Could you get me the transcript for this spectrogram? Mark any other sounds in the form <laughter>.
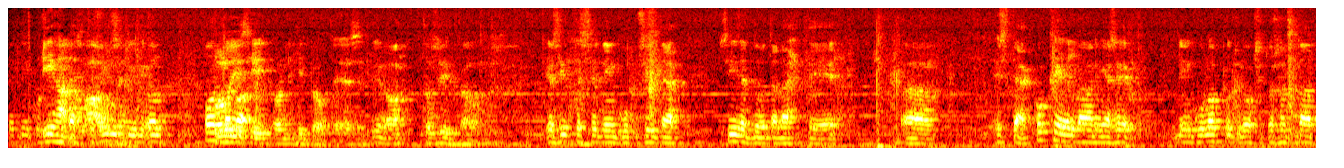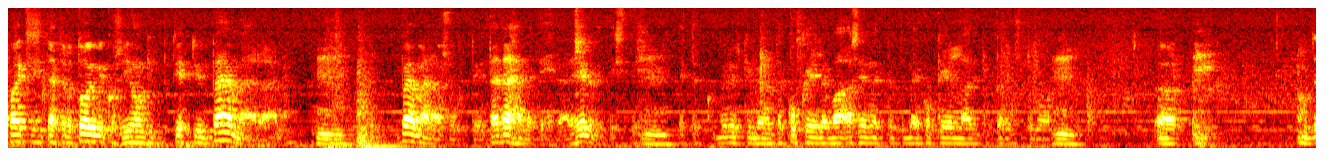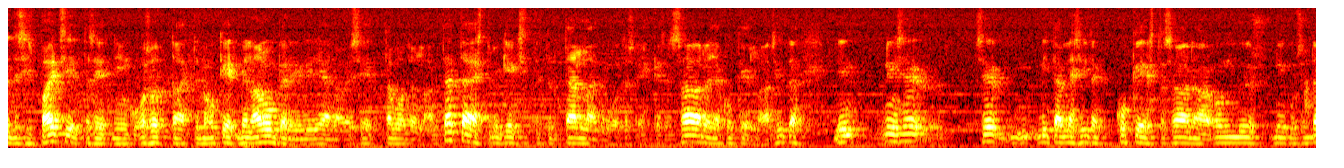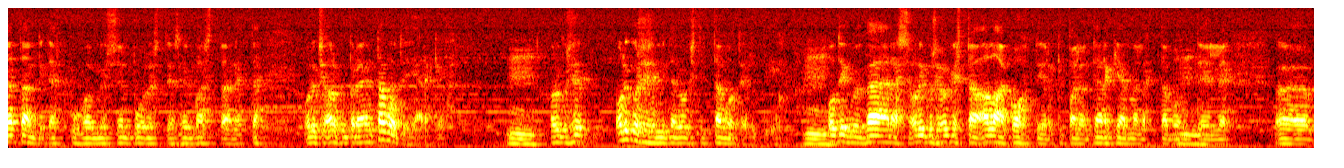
että niin kun Ihana tästä lause. syntyy, niin on, on Poliisi on hypoteesi. Joo. Tosi kauas. ja sitten se niin kuin siitä, siitä tuota lähtee, ää, sitä kokeillaan ja se niin kuin lopputulokset osoittaa paitsi sitä, että no toimiko se johonkin tiettyyn päämäärään, Mm. päämäärän suhteen. Tätähän me tehdään helvetisti. Mm. Että me nytkin meillä on tätä kokeilevaa asennetta, että me kokeillaan perustuloa. Mm. Ö, mutta että siis paitsi, että se niin kuin osoittaa, että no okei, että meillä alun perin ideana oli se, että tavoitellaan tätä ja sitten me keksittiin, että tällainen voitaisiin ehkä se saada ja kokeillaan sitä, niin, niin se, se, mitä me siitä kokeesta saadaan, on myös, niin kuin sen datan pitäisi puhua myös sen puolesta ja sen vastaan, että oliko se alkuperäinen tavoite järkevä. Mm. Oliko se, oliko se se, mitä me oikeasti tavoiteltiin? Mm. Oltiinko me väärässä? Oliko se oikeastaan alakohti jollekin paljon tärkeämmälle tavoitteelle? Mm. Öö,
